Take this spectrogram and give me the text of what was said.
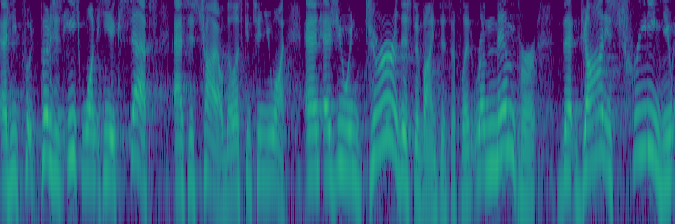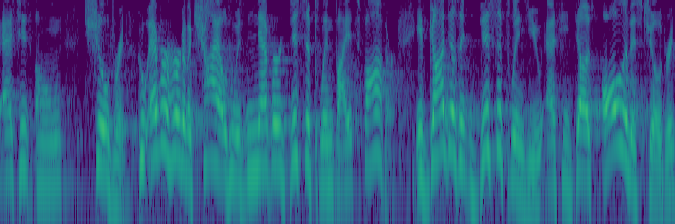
and he punishes each one he accepts as his child. Now let's continue on. And as you endure this divine discipline, remember that God is treating you as his own children. Whoever heard of a child who is never disciplined by its father? If God doesn't discipline you as he does all of his children,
